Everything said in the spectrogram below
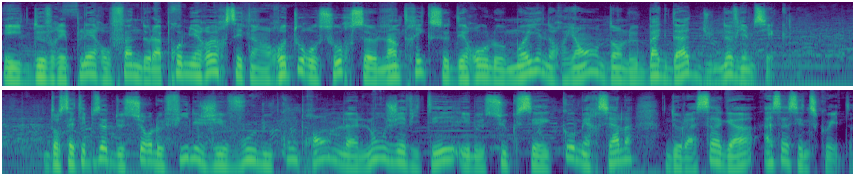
Et il devrait plaire aux fans de la première heure, c'est un retour aux sources, l'intrigue se déroule au Moyen-Orient, dans le Bagdad du 9e siècle. Dans cet épisode de Sur le fil, j'ai voulu comprendre la longévité et le succès commercial de la saga Assassin's Creed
